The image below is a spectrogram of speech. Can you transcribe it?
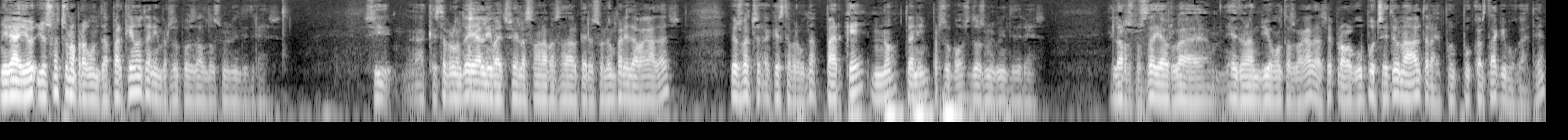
mira, jo, jo us faig una pregunta. Per què no tenim pressupost del 2023? Sí, aquesta pregunta ja li vaig fer la setmana passada al Pere Soler un parell de vegades. Jo us faig aquesta pregunta. Per què no tenim pressupost 2023? I la resposta ja us la he donat jo moltes vegades, eh? però algú potser té una altra, puc, puc estar equivocat. Eh?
